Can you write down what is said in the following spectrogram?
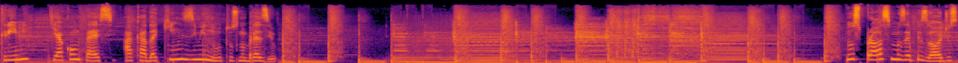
Crime que acontece a cada 15 minutos no Brasil. Nos próximos episódios,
